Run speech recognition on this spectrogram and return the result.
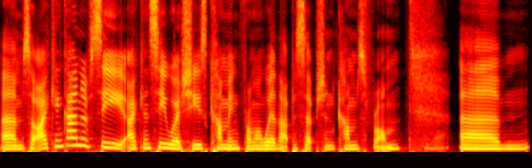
Um, so I can kind of see, I can see where she's coming from and where that perception comes from. Um,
